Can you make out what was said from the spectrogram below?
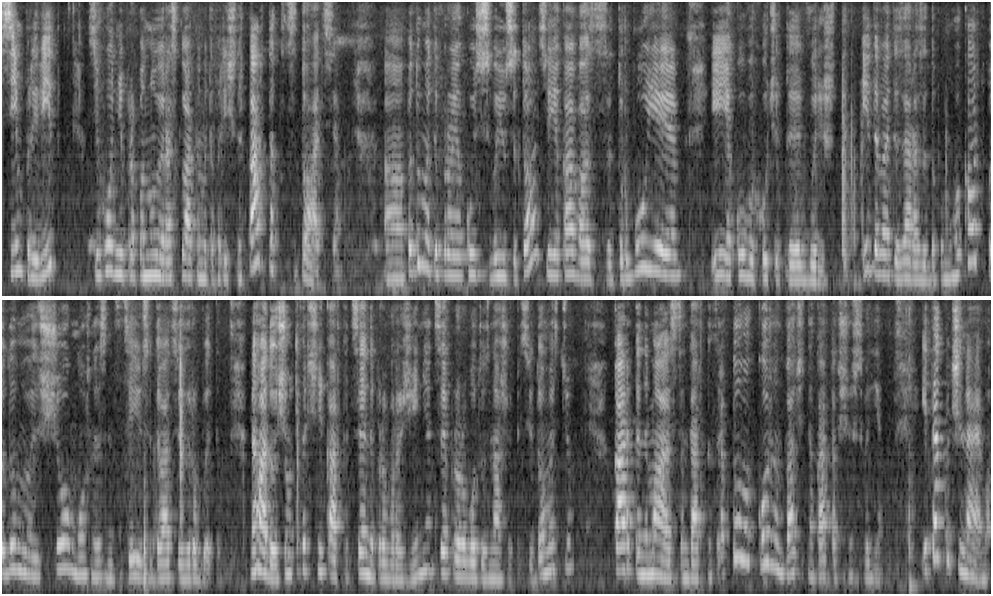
Всім привіт! Сьогодні пропоную розклад на метафоричних картах ситуація. Подумайте про якусь свою ситуацію, яка вас турбує і яку ви хочете вирішити. І давайте зараз за допомогою карт подумаємо, що можна з цією ситуацією зробити. Нагадую, що метафоричні карти це не про ворожіння, це про роботу з нашою підсвідомістю. Карти не мають стандартних трактовок, кожен бачить на картах щось своє. І так починаємо.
